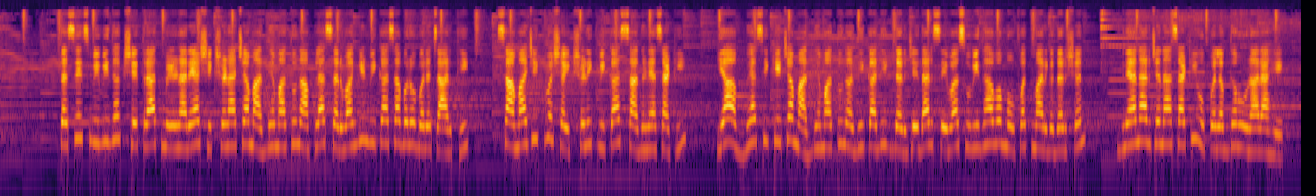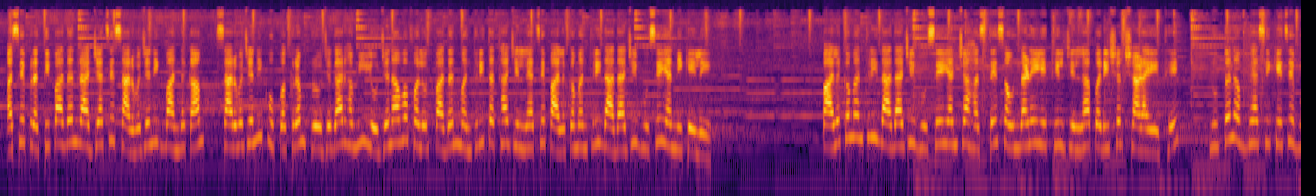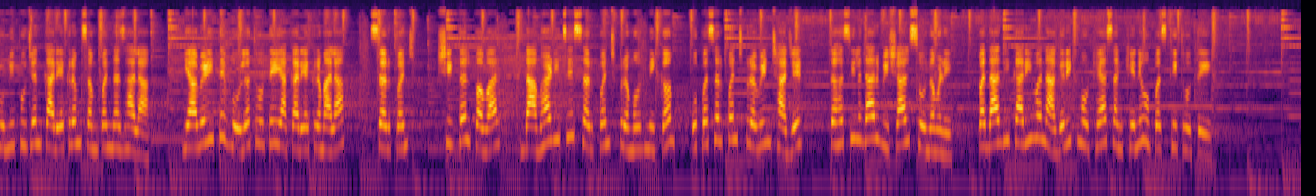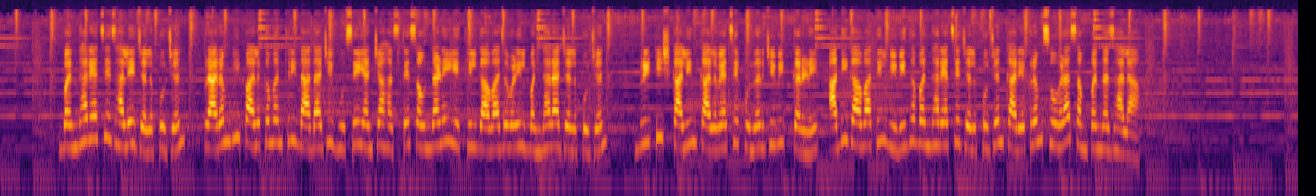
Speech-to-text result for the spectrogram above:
तसेच विविध क्षेत्रात मिळणाऱ्या शिक्षणाच्या माध्यमातून आपला सर्वांगीण विकासाबरोबरच आर्थिक सामाजिक व शैक्षणिक विकास साधण्यासाठी या अभ्यासिकेच्या माध्यमातून अधिकाधिक दर्जेदार सेवा सुविधा व मोफत मार्गदर्शन ज्ञानार्जनासाठी उपलब्ध होणार आहे असे प्रतिपादन राज्याचे सार्वजनिक बांधकाम सार्वजनिक उपक्रम रोजगार हमी योजना व फलोत्पादन मंत्री तथा जिल्ह्याचे पालकमंत्री दादाजी भुसे यांनी केले. पालकमंत्री दादाजी भुसे यांच्या हस्ते सौंदाणे येथील जिल्हा परिषद शाळा येथे नूतन अभ्यासिकेचे भूमिपूजन कार्यक्रम संपन्न झाला. यावेळी ते बोलत होते या कार्यक्रमाला सरपंच शीतल पवार दाभाडीचे सरपंच प्रमोद निकम उपसरपंच प्रवीण छाजेट तहसीलदार विशाल सोनवणे पदाधिकारी व नागरिक मोठ्या संख्येने उपस्थित होते. बंधाऱ्याचे झाले जलपूजन प्रारंभी पालकमंत्री दादाजी भुसे यांच्या हस्ते सौंदाणे येथील गावाजवळील बंधारा जलपूजन ब्रिटिश कालीन कालव्याचे पुनर्जीवित करणे आदी गावातील विविध बंधाऱ्याचे जलपूजन कार्यक्रम सोहळा संपन्न झाला.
